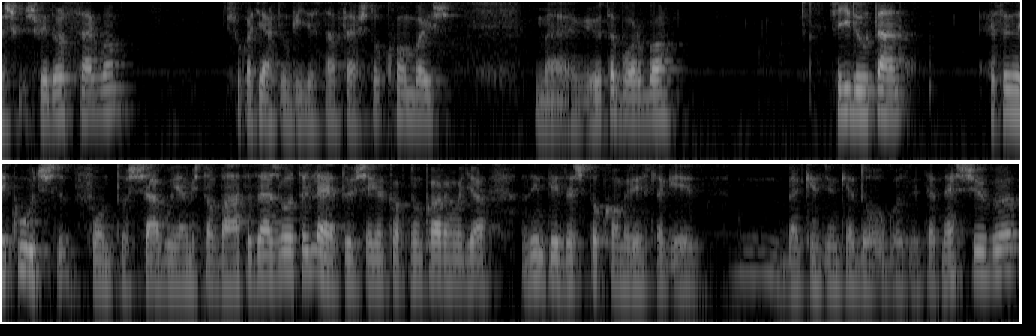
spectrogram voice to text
Svédországban. Sokat jártunk így aztán fel Stockholmba is, meg Göteborgba. És egy idő után ez egy kulcs fontosságú ilyen a változás volt, hogy lehetőséget kaptunk arra, hogy a, az intézet Stockholm részlegébe kezdjünk el dolgozni. Tehát Nessőből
